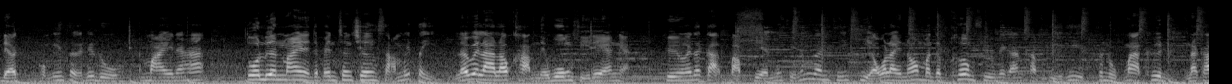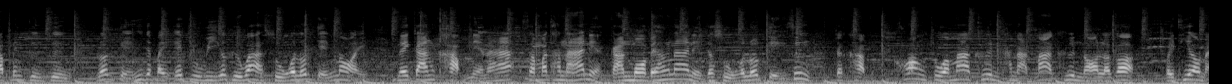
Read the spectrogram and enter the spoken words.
เดี๋ยวผมอินเสิร์ตให้ดูไม้นะฮะ ตัวเรือนไม้เนี่ยจะเป็นเชิงเชิงสามมิติ แล้วเวลาเราขับเนี่ยวงสีแดงเนี่ยคือมันจะกลับปรับเปลี่ยนเป็นสีน้ำเงินสีเขียวอะไรเนาะมันจะเพิ่มฟิลในการขับขี่ที่สนุกมากขึ้นนะครับเป็นกึ่งกึ่งรถเก๋งที่จะไป SUV ก็คือว่าสูงกว่ารถเก๋งหน่อย ในการขับเนี่ยนะฮะสมรรถนะเนี่ยการมองไปข้างหน้าเนี่ยจะสูงกว่ารถเก๋งซึ่งจะขับคล่องตัวมากขึ้นถนัดมากขึ้นเนาะแล้วก็ไปเที่ยวไหน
